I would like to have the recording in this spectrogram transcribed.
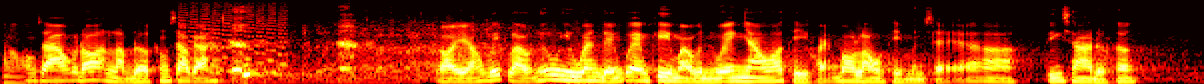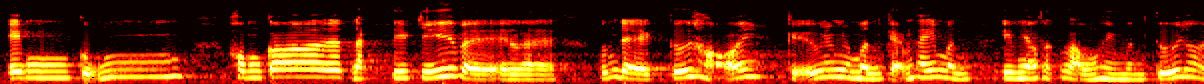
Không sao cái đó anh làm được không sao cả. Rồi không biết là nếu như quan điểm của em khi mà mình quen nhau á, thì khoảng bao lâu thì mình sẽ à, tiến xa được hơn em cũng không có đặt tiêu chí về là vấn đề cưới hỏi. Kiểu giống như mình cảm thấy mình yêu nhau thật lòng thì mình cưới thôi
